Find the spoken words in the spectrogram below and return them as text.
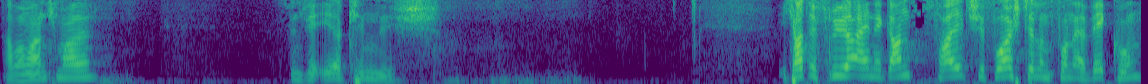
Aber manchmal sind wir eher kindisch. Ich hatte früher eine ganz falsche Vorstellung von Erweckung.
